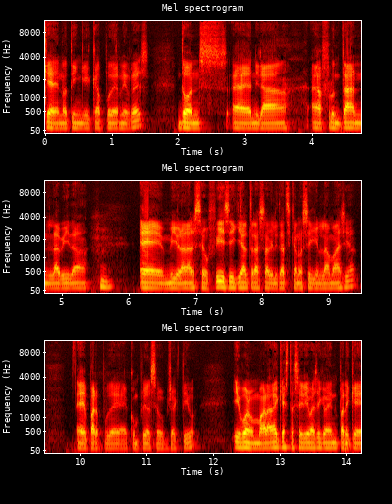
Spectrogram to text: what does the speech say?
que no tingui cap poder ni res, doncs eh, anirà afrontant la vida mm. Eh, millorant el seu físic i altres habilitats que no siguin la màgia eh, per poder complir el seu objectiu. I bueno, m'agrada aquesta sèrie bàsicament perquè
